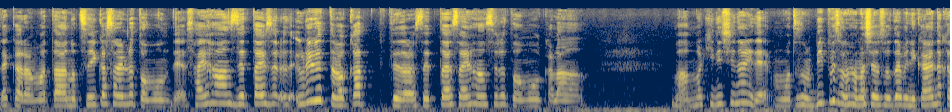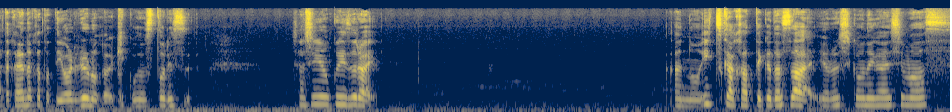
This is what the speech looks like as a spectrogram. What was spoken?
だからまたあの追加されると思うんで再販絶対する。売れるって分かってたら絶対再販すると思うからまああんま気にしないで。もう私そのビプスの話をするために買えなかった買えなかったって言われるのが結構ストレス。写真送りづらい。あのいつか買ってください。よろしくお願いします。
